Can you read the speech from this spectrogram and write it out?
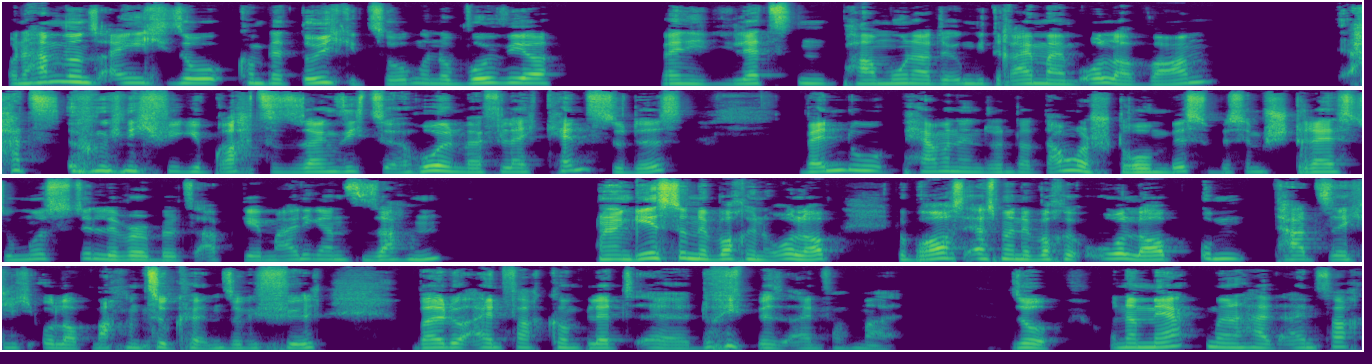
Und da haben wir uns eigentlich so komplett durchgezogen. Und obwohl wir, wenn die letzten paar Monate irgendwie dreimal im Urlaub waren, hat es irgendwie nicht viel gebracht, sozusagen sich zu erholen, weil vielleicht kennst du das, wenn du permanent unter Dauerstrom bist, du bist im Stress, du musst Deliverables abgeben, all die ganzen Sachen, und dann gehst du eine Woche in Urlaub. Du brauchst erstmal eine Woche Urlaub, um tatsächlich Urlaub machen zu können, so gefühlt, weil du einfach komplett äh, durch bist, einfach mal. So, und dann merkt man halt einfach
